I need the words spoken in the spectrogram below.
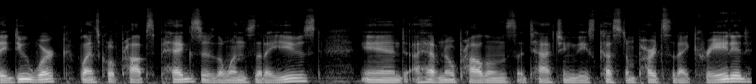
They do work. Blind Squirrel Props pegs are the ones that I used, and I have no problems attaching these custom parts that I created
